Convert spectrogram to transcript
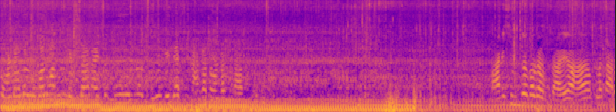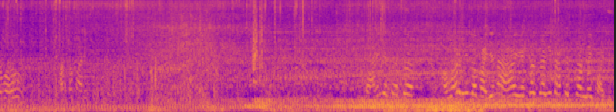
तोंडाला रुमाल बांधून घेतला नाही तर पूर्ण धुळी गेली असती नाका तोंडात नाक पाणी शिंपतोय बघा आहे हा आपला कारभार हो आता पाणी पाणी कसं असं आवार दिला पाहिजे ना. हा एकाच जागी टाकत चाललाय पाणी.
